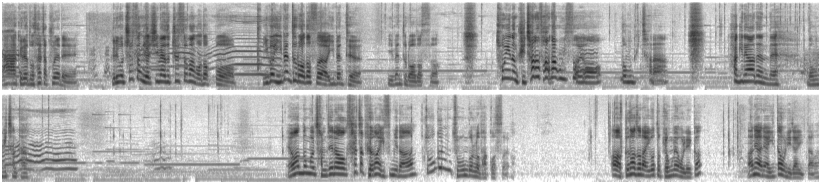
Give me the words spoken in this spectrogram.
아 그래도 살짝 후회돼. 그리고 출석 열심히 해서 출석왕 얻었고 이거 이벤트로 얻었어요 이벤트. 이벤트로 얻었어. 초이는 귀찮아서 안 하고 있어요. 너무 귀찮아. 하긴 해야 되는데 너무 귀찮다 애완동물 잠재력 살짝 변화 있습니다. 조금 좋은 걸로 바꿨어요. 아 그나저나 이것도 경매 올릴까? 아니 아니야. 이따 올리자 이따가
